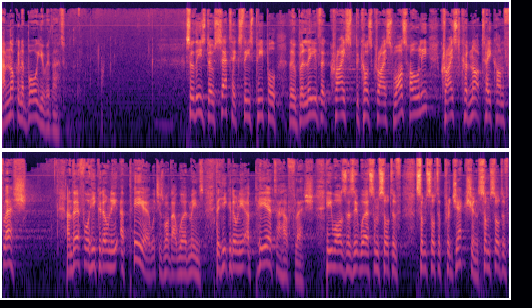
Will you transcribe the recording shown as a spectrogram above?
I'm not going to bore you with that. So these docetics, these people who believe that Christ, because Christ was holy, Christ could not take on flesh. And therefore, he could only appear, which is what that word means, that he could only appear to have flesh. He was, as it were, some sort of, some sort of projection, some sort of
